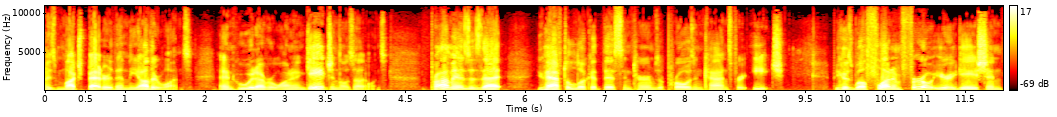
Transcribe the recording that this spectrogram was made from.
is much better than the other ones. And who would ever want to engage in those other ones? The problem is, is that you have to look at this in terms of pros and cons for each because while flood and furrow irrigation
